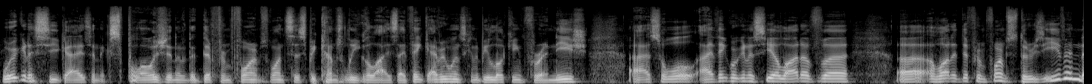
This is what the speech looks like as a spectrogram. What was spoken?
We're going to see, guys, an explosion of the different forms once this becomes legalized. I think everyone's going to be looking for a niche. Uh, so we'll, I think we're going to see a lot of uh, uh, a lot of different forms. There's even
